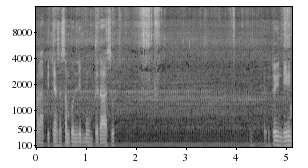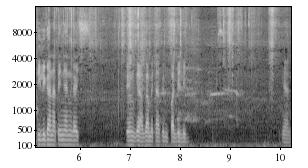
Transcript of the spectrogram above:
malapit yan sa 10,000 piraso. Ito yung dinidiligan natin yan guys. Ito yung ginagamit natin pandilig. Yan.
